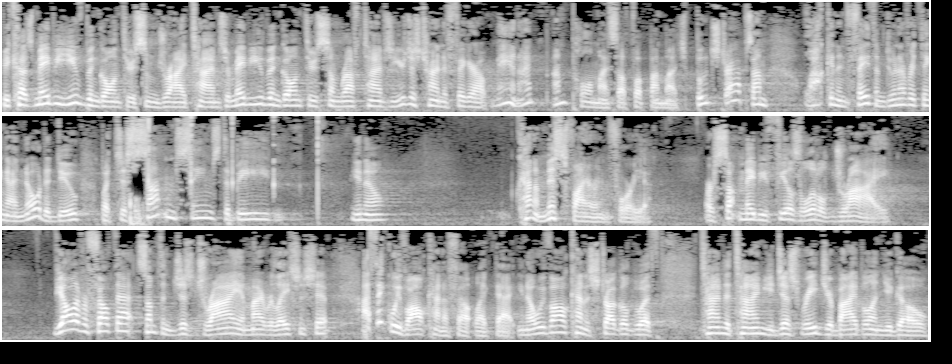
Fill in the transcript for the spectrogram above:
because maybe you've been going through some dry times, or maybe you've been going through some rough times, and you're just trying to figure out, man, I'm, I'm pulling myself up by my bootstraps. I'm walking in faith. I'm doing everything I know to do, but just something seems to be, you know, kind of misfiring for you, or something maybe feels a little dry. Have y'all ever felt that? Something just dry in my relationship? I think we've all kind of felt like that. You know, we've all kind of struggled with time to time. You just read your Bible and you go,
